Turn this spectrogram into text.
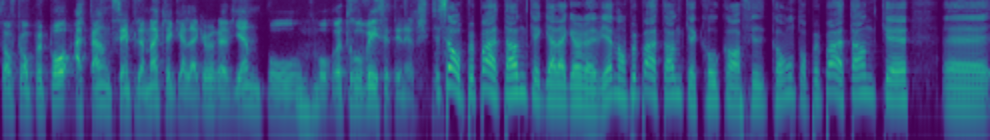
Sauf qu'on ne peut pas attendre simplement que Gallagher revienne mhm. pour, retrouver cette énergie. C'est ça, on ne peut pas attendre que Gallagher revienne, on ne peut pas attendre que Cole Caulfield compte, on ne peut pas attendre que euh,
